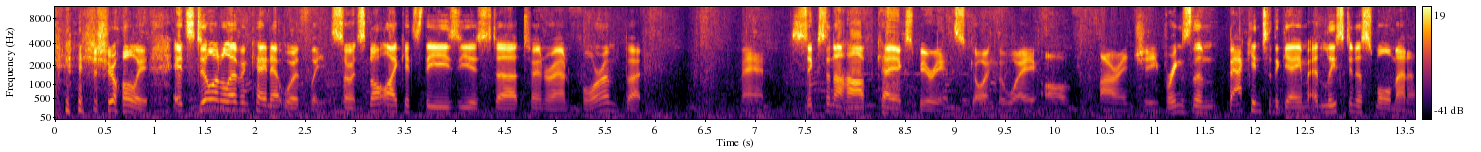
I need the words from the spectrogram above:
Surely. It's still an 11k net worth lead, so it's not like it's the easiest uh, turnaround for him, but man, 6.5k experience going the way of RNG brings them back into the game, at least in a small manner.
